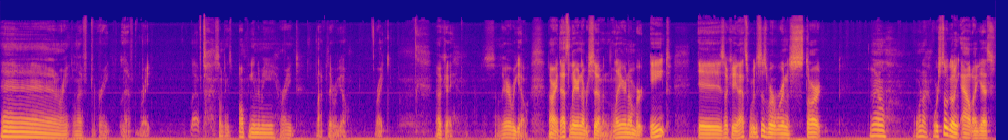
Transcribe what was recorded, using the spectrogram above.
And right, left, right, left, right, left. Something's bumping into me. Right, left. There we go. Right. Okay. So there we go. All right, that's layer number seven. Layer number eight is okay. That's where this is where we're going to start. Well, we're not. We're still going out, I guess.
